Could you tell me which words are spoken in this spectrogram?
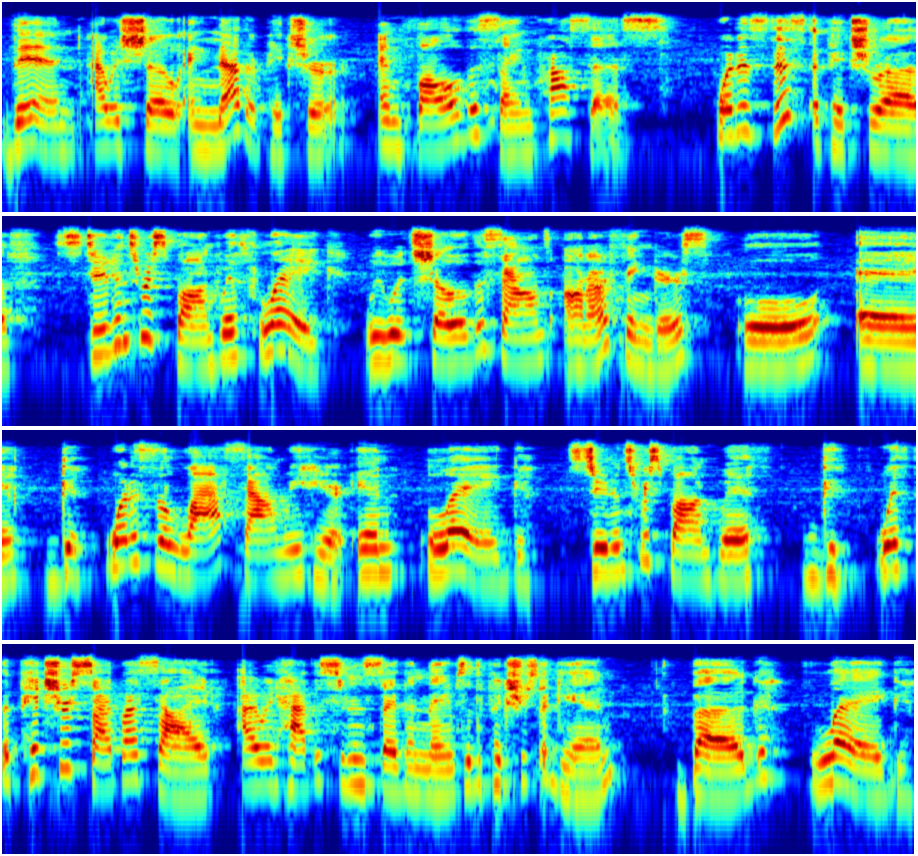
Then I would show another picture and follow the same process. What is this a picture of? Students respond with leg. We would show the sounds on our fingers. L, A, G. What is the last sound we hear in leg? Students respond with G. With the pictures side by side, I would have the students say the names of the pictures again. Bug, leg.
